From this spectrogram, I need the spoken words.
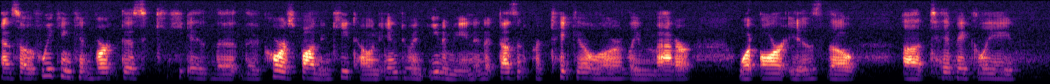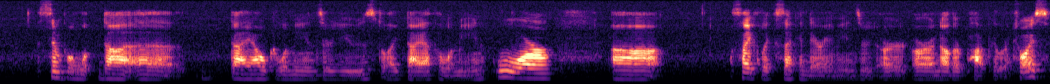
And so if we can convert this, uh, the, the corresponding ketone into an enamine, and it doesn't particularly matter what R is, though uh, typically simple di uh, dialkylamines are used, like diethylamine, or uh, cyclic secondary amines are, are, are, another popular choice.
